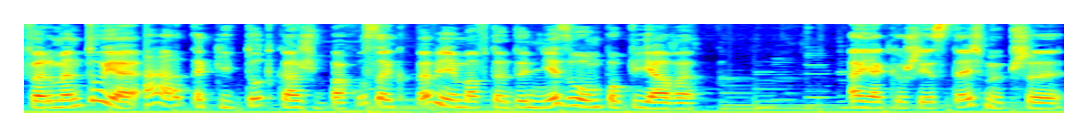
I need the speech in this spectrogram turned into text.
fermentuje, a taki tutkarz bachusek pewnie ma wtedy niezłą popijawę. A jak już jesteśmy przy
